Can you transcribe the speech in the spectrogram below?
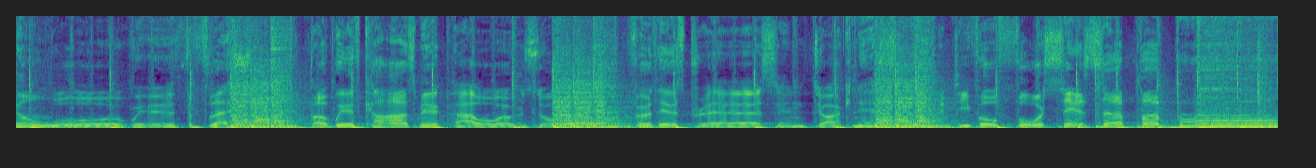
Don't war with the flesh, but with cosmic powers over this present darkness and evil forces up above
